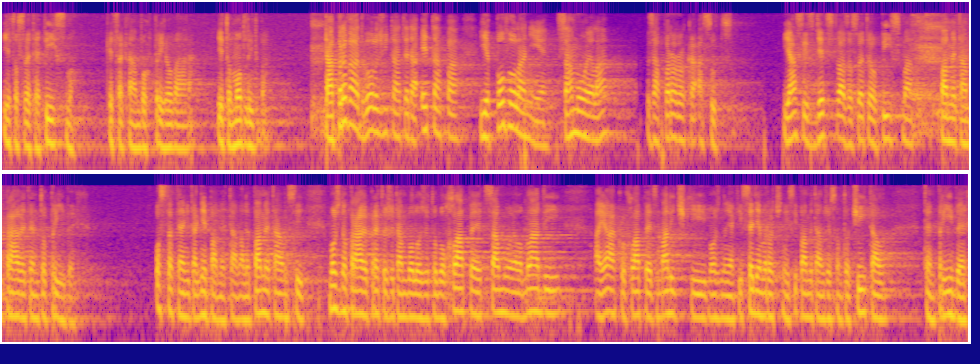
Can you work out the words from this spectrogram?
Je to sveté písmo, keď sa k nám Boh prihovára. Je to modlitba. Tá prvá dôležitá teda etapa je povolanie Samuela za proroka a sudcu. Ja si z detstva, zo svätého písma pamätám práve tento príbeh. Ostatné ani tak nepamätám, ale pamätám si, možno práve preto, že tam bolo, že to bol chlapec, Samuel, mladý, a ja ako chlapec, maličký, možno nejaký sedemročný, si pamätám, že som to čítal, ten príbeh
